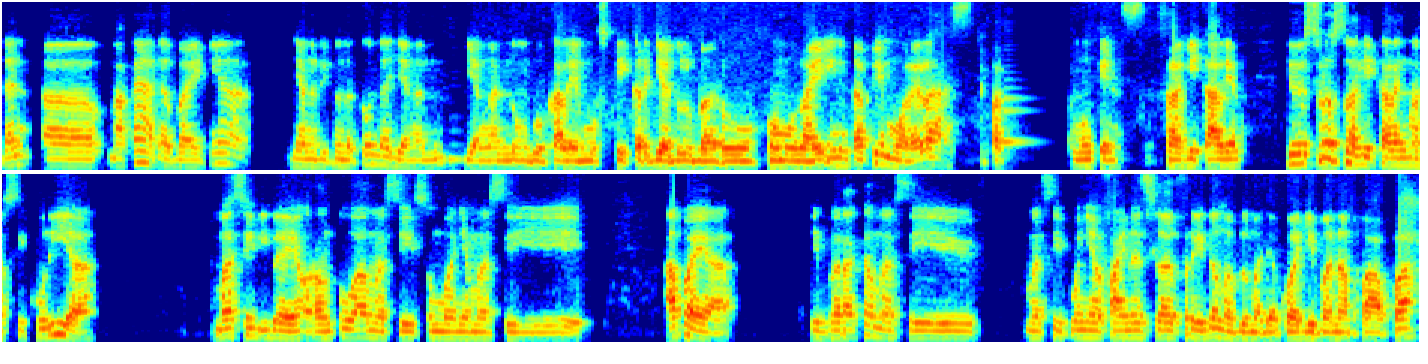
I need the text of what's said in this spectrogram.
dan eh, makanya ada baiknya jangan ditunda-tunda jangan jangan nunggu kalian mesti kerja dulu baru memulai ini tapi mulailah secepat mungkin selagi kalian justru selagi kalian masih kuliah masih dibayar orang tua, masih semuanya masih apa ya? Ibaratnya masih masih punya financial freedom, belum ada kewajiban apa-apa.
